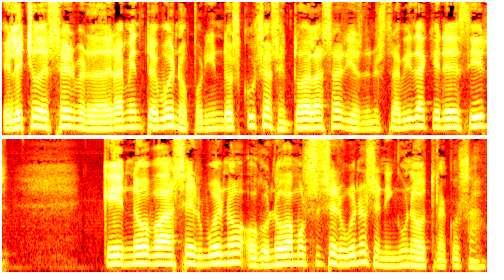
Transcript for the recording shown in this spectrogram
El hecho de ser verdaderamente bueno poniendo excusas en todas las áreas de nuestra vida quiere decir que no va a ser bueno o no vamos a ser buenos en ninguna otra cosa.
